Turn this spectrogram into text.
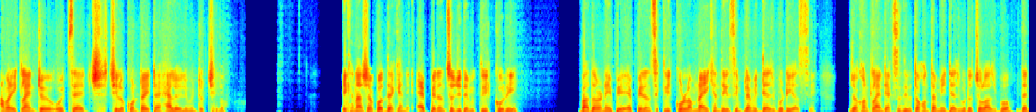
আমার এই ক্লায়েন্টের ওয়েবসাইট ছিল কোনটা? এটা হ্যালো এলিমেন্টর ছিল। এখানে আসার পর দেখেন অ্যাপিয়ারেন্সে যদি আমি ক্লিক করি, বা ধরেন এই অ্যাপিয়ারেন্সে ক্লিক করলাম না, এখান থেকে সিম্পলি আমি ড্যাশবোর্ডেই আসছি যখন ক্লায়েন্ট অ্যাক্সেস দিবে, তখন তো আমি ড্যাশবোর্ডে চলে আসব। দেন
